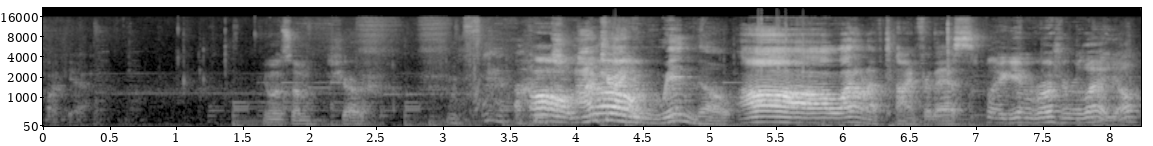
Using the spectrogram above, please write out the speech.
Fuck yeah. You want some? Sure. Oh, I'm no. trying to win though. Oh, I don't have time for this. Play a game of Russian roulette, y'all.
